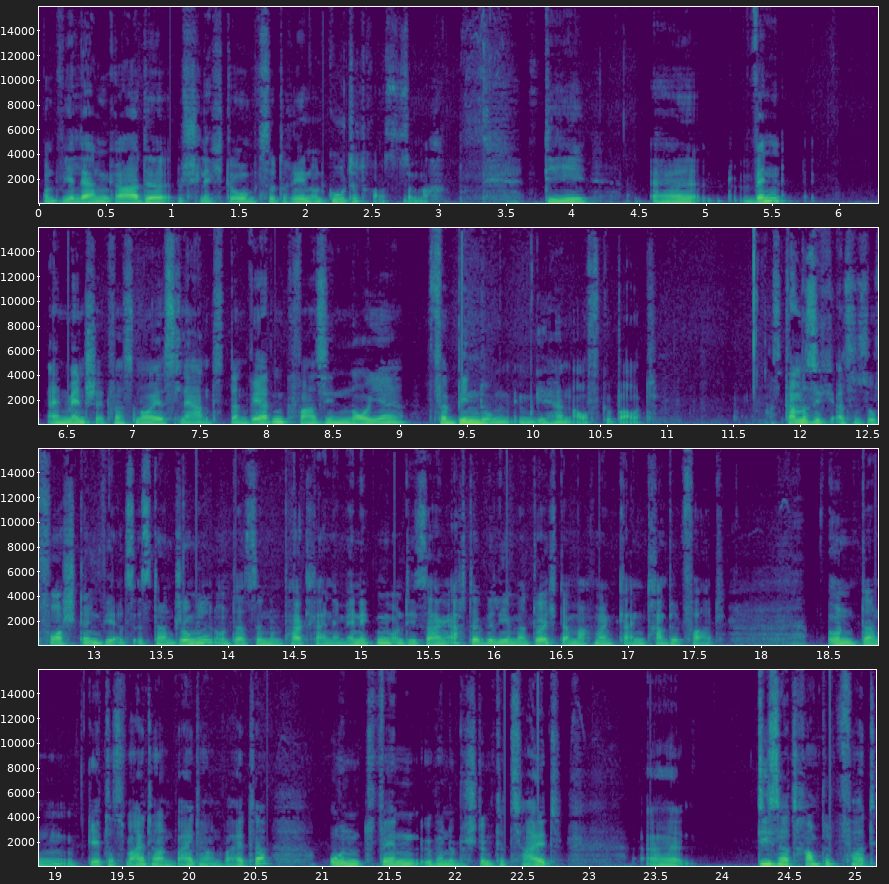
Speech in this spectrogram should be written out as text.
und wir lernen gerade, schlechte umzudrehen und gute draus zu machen. Die, äh, wenn ein Mensch etwas Neues lernt, dann werden quasi neue Verbindungen im Gehirn aufgebaut. Das kann man sich also so vorstellen, wie als ist da ein Dschungel und da sind ein paar kleine Männchen und die sagen, ach, da will jemand durch, da machen wir einen kleinen Trampelpfad. Und dann geht es weiter und weiter und weiter. Und wenn über eine bestimmte Zeit äh, dieser Trampelpfad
